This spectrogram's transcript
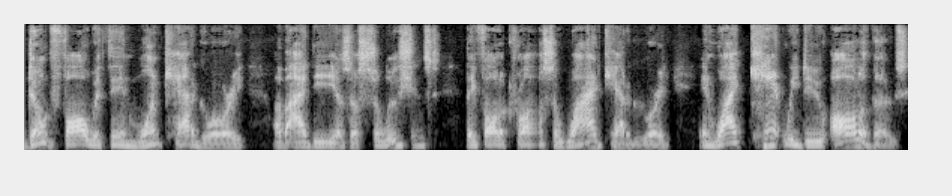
don't fall within one category of ideas or solutions. They fall across a wide category. And why can't we do all of those?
